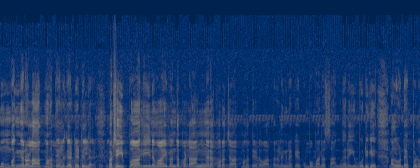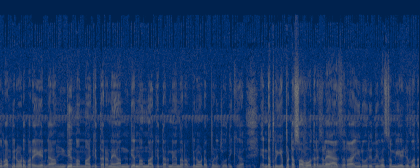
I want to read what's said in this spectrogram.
മുമ്പ് ഇങ്ങനെയുള്ള ആത്മഹത്യകൾ കേട്ടിട്ടില്ല. പക്ഷെ ഇപ്പോൾ ആ ദീനുമായി ബന്ധപ്പെട്ട അങ്ങനെ കുറച്ച് ആത്മഹത്യയുടെ വാർത്തകൾ ഇങ്ങനെ കേൾക്കുമ്പോൾ മനസ്സ് അങ്ങനെയും ഒരുകെ അതുകൊണ്ട് എപ്പോഴും റബ്ബിനോട് പറയുക എന്റെ അന്ത്യം നന്നാക്കി തരണേ അന്ത്യം നന്നാക്കി തരണേ എന്ന് റബ്ബിനോട് എപ്പോഴും ചോദിക്കുക. എന്റെ പ്രിയപ്പെട്ട സഹോദരങ്ങളെ അസറായിൽ ഒരു ദിവസം എഴുപത്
